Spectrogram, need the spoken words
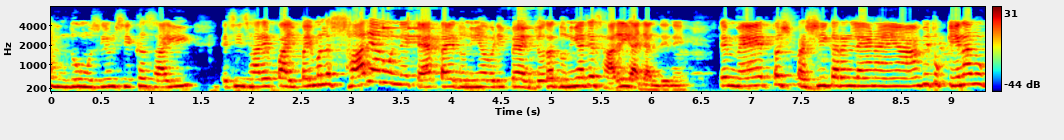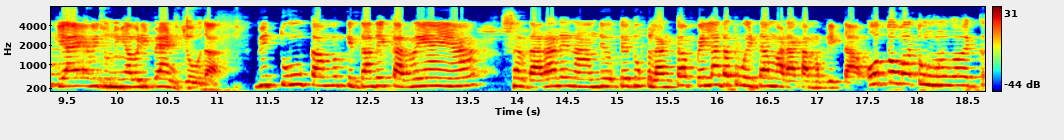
ਹਿੰਦੂ, ਮੁਸਲਿਮ, ਸਿੱਖ, ਈਸਾਈ, ਅਸੀਂ ਸਾਰੇ ਭਾਈ ਭਾਈ ਮਤਲਬ ਸਾਰਿਆਂ ਨੂੰ ਇਹਨੇ ਕਹਿਤਾ, ਇਹ ਦੁਨੀਆ ਬੜੀ ਭੈਣ ਚੋਦਾ ਦੁਨੀਆ 'ਚ ਸਾਰੇ ਹੀ ਆ ਜਾਂਦੇ ਨੇ। ਤੇ ਮੈਂ ਇਹ ਤੋਂ ਸਪਸ਼ਟੀਕਰਨ ਲੈਣ ਆਇਆ ਵੀ ਤੂੰ ਕਿਹਨਾਂ ਨੂੰ ਕਿਹਾ ਹੈ ਵੀ ਦੁਨੀਆ ਬੜੀ ਭੈਣ ਚੋਦਾ ਵੀ ਤੂੰ ਕੰਮ ਕਿੱਦਾਂ ਦੇ ਕਰ ਰਿਹਾ ਆ? ਸਰਦਾਰਾਂ ਦੇ ਨਾਮ ਦੇ ਉੱਤੇ ਤੂੰ ਕਲੰਕਾ ਪਹਿਲਾਂ ਤਾਂ ਤੂੰ ਐਡਾ ਮਾੜਾ ਕੰਮ ਕੀਤਾ। ਉਸ ਤੋਂ ਬਾਅਦ ਤੂੰ ਹੁਣ ਇੱਕ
